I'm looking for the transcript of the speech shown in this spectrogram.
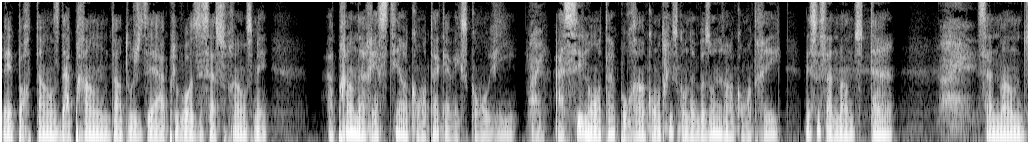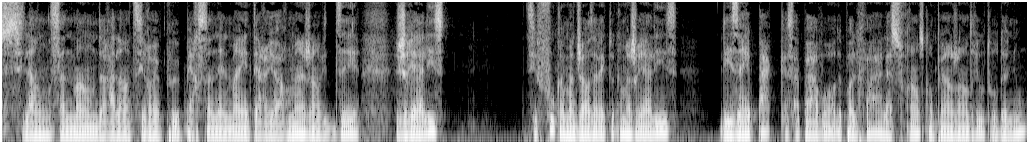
l'importance d'apprendre. Tantôt, je disais apprivoiser sa souffrance, mais apprendre à rester en contact avec ce qu'on vit Ouais. assez longtemps pour rencontrer ce qu'on a besoin de rencontrer. Mais ça, ça demande du temps. Ça demande du silence, ça demande de ralentir un peu personnellement, intérieurement, j'ai envie de dire. Je réalise, c'est fou comment jaser avec toi, comment je réalise les impacts que ça peut avoir de ne pas le faire, la souffrance qu'on peut engendrer autour de nous.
